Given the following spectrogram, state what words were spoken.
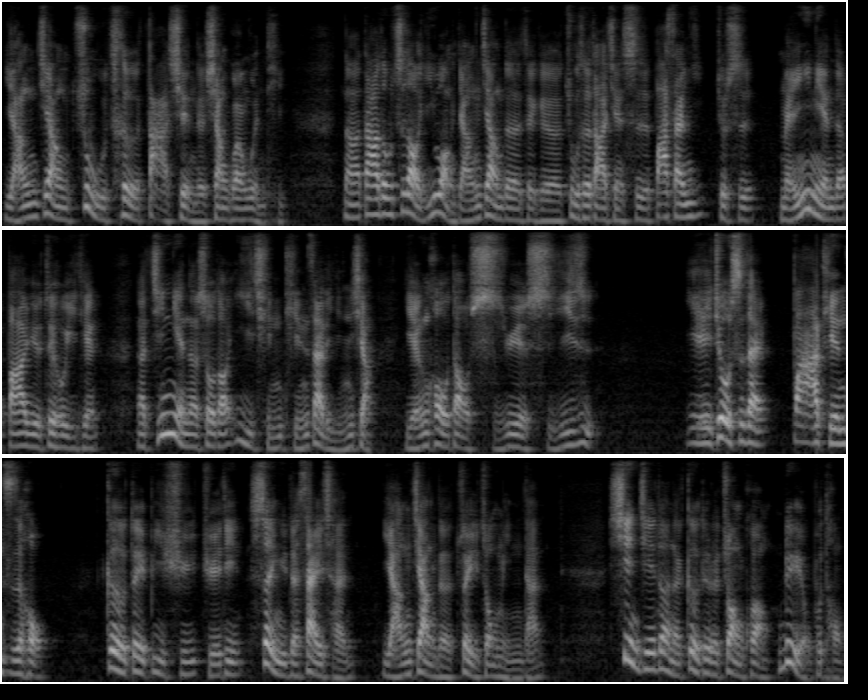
洋将注册大限的相关问题。那大家都知道，以往洋将的这个注册大限是八三一，就是每一年的八月最后一天。那今年呢，受到疫情停赛的影响，延后到十月十一日，也就是在八天之后。各队必须决定剩余的赛程，洋将的最终名单。现阶段的各队的状况略有不同。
